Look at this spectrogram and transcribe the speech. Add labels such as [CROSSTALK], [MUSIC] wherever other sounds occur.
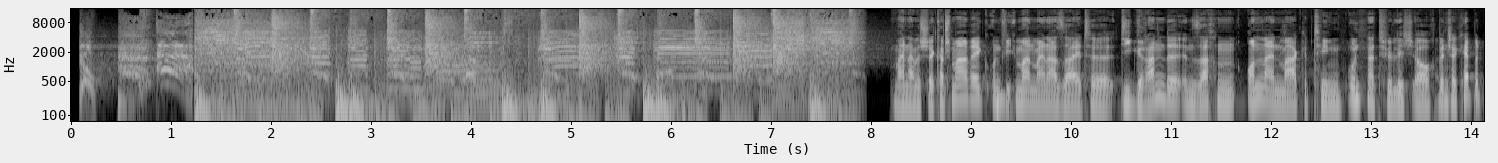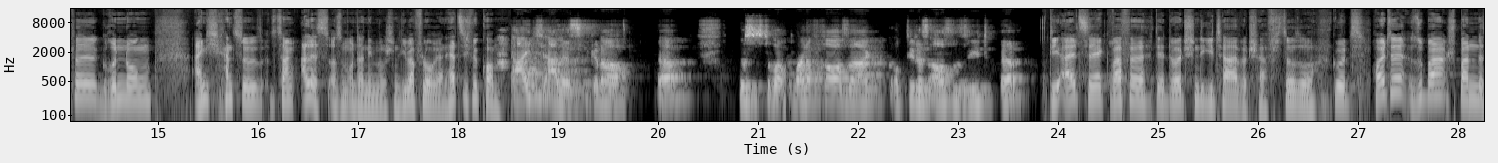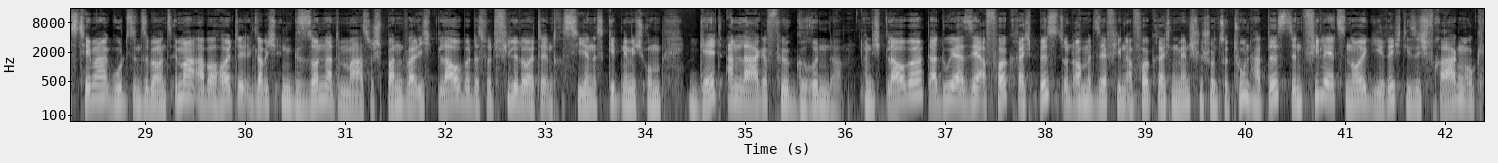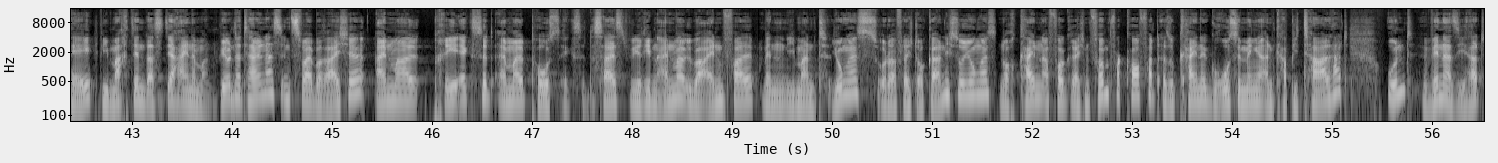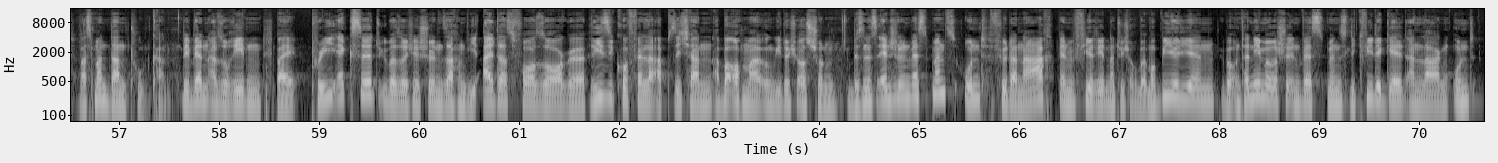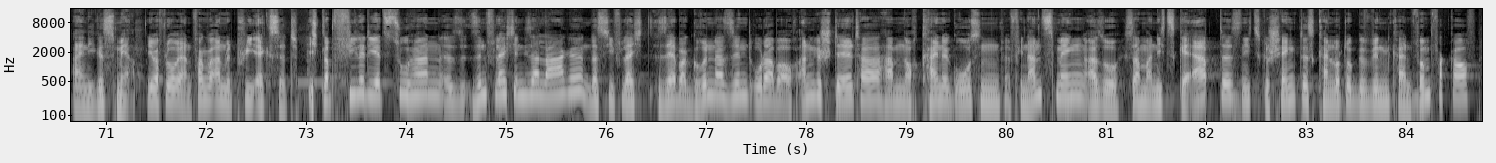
Mein Name ist Jörg Kaczmarek und wie immer an meiner Seite die Grande in Sachen Online-Marketing und natürlich auch Venture Capital, Gründung. Eigentlich kannst du sozusagen alles aus dem Unternehmerischen. Lieber Florian, herzlich willkommen. Eigentlich alles, genau. Ja. Müsstest du mal meiner Frau sagen, ob die das auch so sieht. Ja. Die Allzweckwaffe der deutschen Digitalwirtschaft. So, so. Gut. Heute super spannendes Thema. Gut, sind sie bei uns immer, aber heute, glaube ich, in gesondertem Maße spannend, weil ich glaube, das wird viele Leute interessieren. Es geht nämlich um Geldanlage für Gründer. Und ich glaube, da du ja sehr erfolgreich bist und auch mit sehr vielen erfolgreichen Menschen schon zu tun hattest, sind viele jetzt neugierig, die sich fragen, okay, wie macht denn das der Heinemann? Wir unterteilen das in zwei Bereiche. Einmal Pre-Exit, einmal Post-Exit. Das heißt, wir reden einmal über einen Fall, wenn jemand junges oder vielleicht auch gar nicht so jung ist, noch keinen erfolgreichen Firmenverkauf hat, also keine große Menge an Kapital hat und wenn er sie hat, was man dann tun kann. Wir werden also reden bei Pre-Exit über solche schönen Sachen wie Altersvorsorge, Risikofälle absichern, aber auch mal irgendwie durchaus schon Business Angel Investments und für danach werden wir viel reden natürlich auch über Immobilien, über unternehmerische Investments, liquide Geldanlagen und einiges mehr. Lieber Florian, fangen wir an mit Pre-Exit. Ich glaube, viele, die jetzt zuhören, äh, sind vielleicht in dieser Lage, dass sie vielleicht selber Gründer sind oder aber auch Angestellter, haben noch keine großen Finanzmengen Mengen, also ich sag mal nichts Geerbtes, nichts Geschenktes, kein Lottogewinn, kein Firmenverkauf.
